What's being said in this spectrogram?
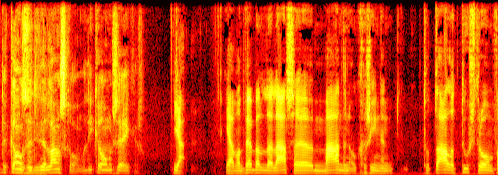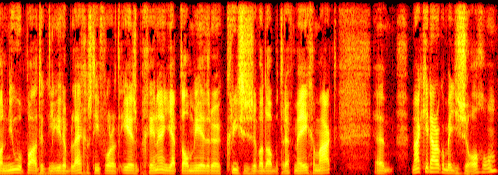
de kansen die er langskomen. Die komen zeker. Ja. ja, want we hebben de laatste maanden ook gezien een totale toestroom van nieuwe particuliere beleggers die voor het eerst beginnen. Je hebt al meerdere crisissen wat dat betreft meegemaakt. maak je daar ook een beetje zorgen om?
